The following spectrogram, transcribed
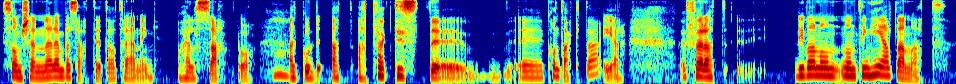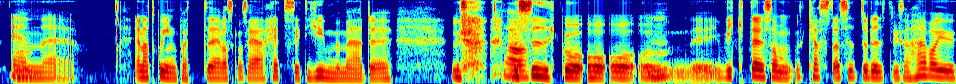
som känner en besatthet av träning och hälsa då, mm. att, gå, att, att faktiskt eh, eh, kontakta er. För att det var någon, någonting helt annat mm. än, eh, än att gå in på ett eh, vad ska man säga, hetsigt gym med eh, liksom, ja. musik och, och, och, och mm. vikter som kastas hit och dit. Liksom, här var ju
